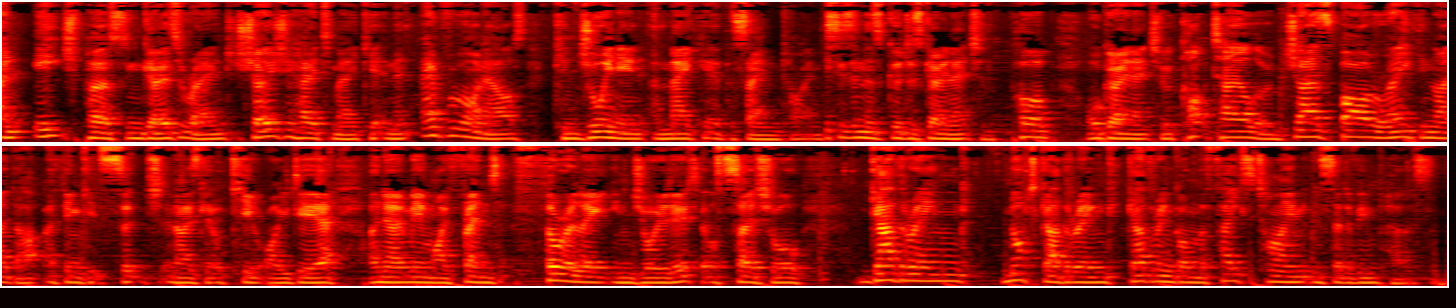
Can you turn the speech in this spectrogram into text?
and each person goes around, shows you how to make it and then everyone else can join in and make it at the same time. This isn't as good as going out to the pub or going out to a cocktail or a jazz bar or anything like that. I think it's such a nice little cute idea. I know me and my friends thoroughly enjoyed it. Little social gathering, not gathering, gathering on the FaceTime instead of in person.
